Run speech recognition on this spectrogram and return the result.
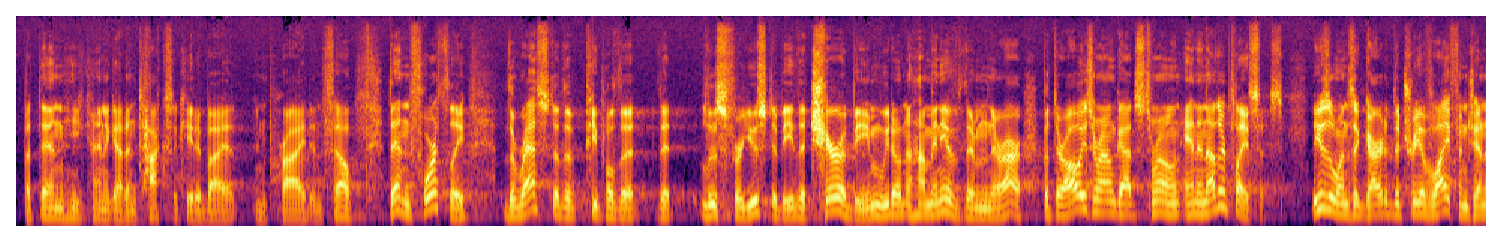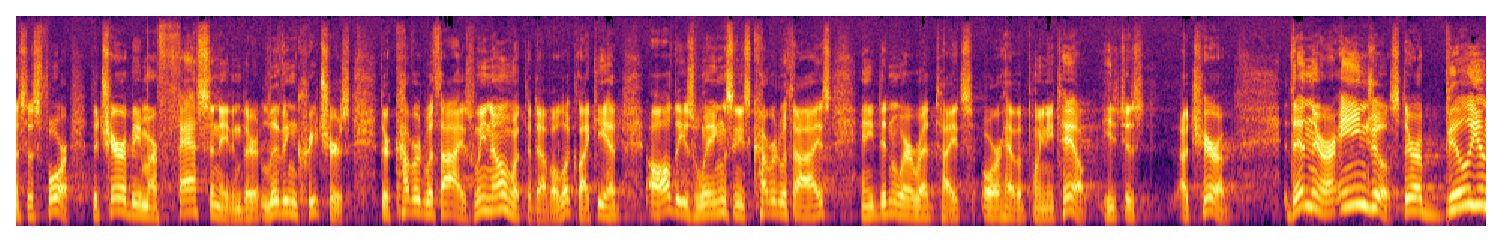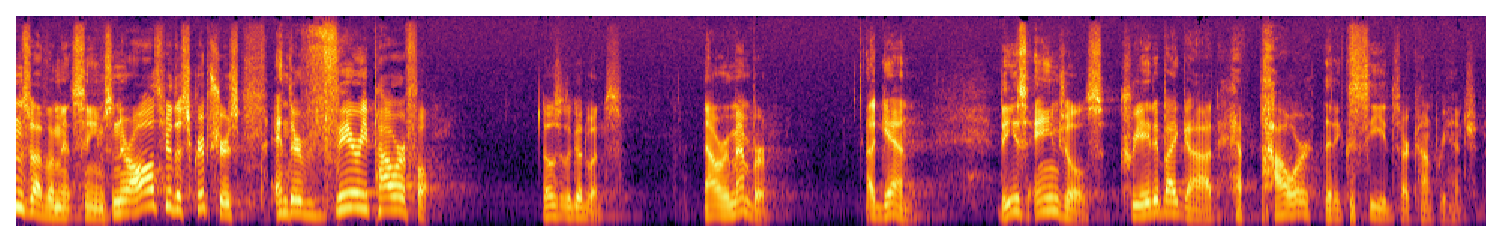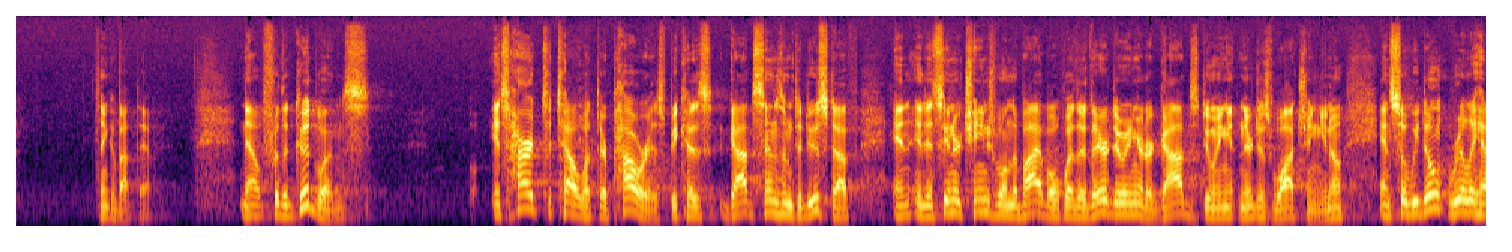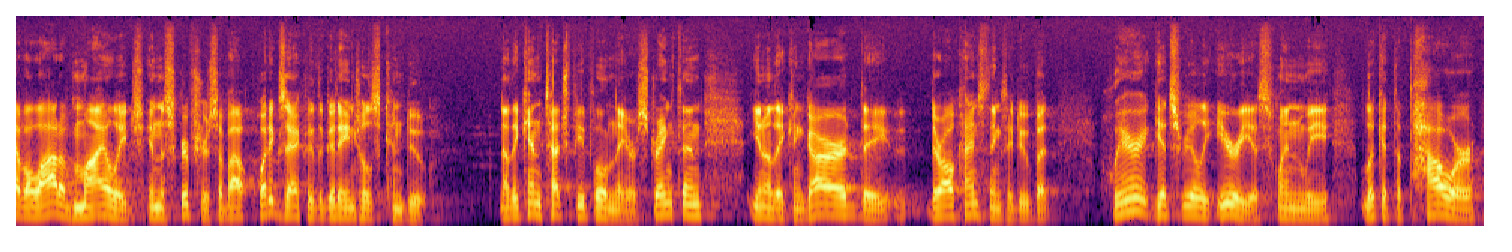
But then he kind of got intoxicated by it in pride and fell. Then, fourthly, the rest of the people that, that Lucifer used to be, the cherubim. We don't know how many of them there are, but they're always around God's throne and in other places. These are the ones that guarded the tree of life in Genesis 4. The cherubim are fascinating. They're living creatures. They're covered with eyes. We know what the devil looked like. He had all these wings and he's covered with eyes, and he didn't wear red tights or have a pointy tail. He's just a cherub. Then there are angels. There are billions of them, it seems, and they're all through the scriptures, and they're very powerful. Those are the good ones. Now remember, again, these angels created by God have power that exceeds our comprehension. Think about that. Now, for the good ones, it's hard to tell what their power is because God sends them to do stuff and, and, it's interchangeable in the Bible whether they're doing it or God's doing it and they're just watching, you know? And so we don't really have a lot of mileage in the scriptures about what exactly the good angels can do. Now, they can touch people and they are strengthened, you know, they can guard, they, there are all kinds of things they do, but where it gets really eerie is when we look at the power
